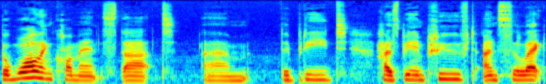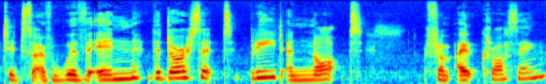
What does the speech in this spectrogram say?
But Walling comments that um, the breed has been improved and selected sort of within the Dorset breed and not from outcrossing.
